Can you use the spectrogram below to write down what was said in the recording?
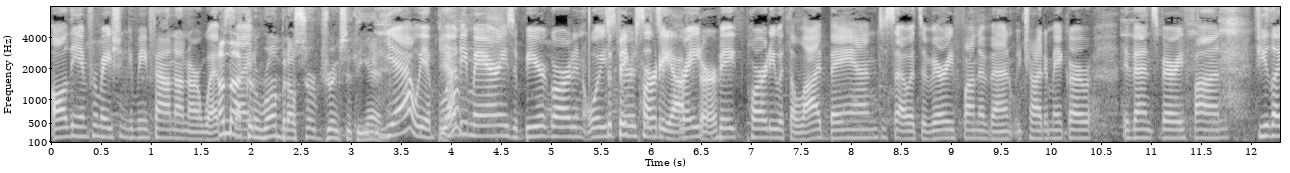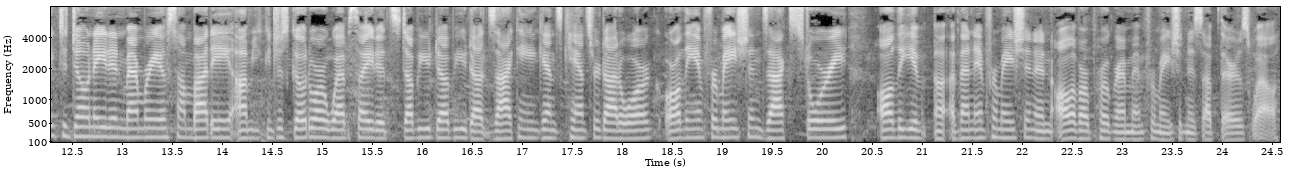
All the information can be found on our website. I'm not going to run, but I'll serve drinks at the end. Yeah, we have Bloody Yeah. Marys, a beer garden, oysters. It's a big party a great after. big party with a live band. So it's a very fun event. We try to make our events very fun. If you'd like to donate in memory of somebody, um, you can just go to our website. It's www.zachingagainstcancer.org. All the information, Zach's story, all the uh, event information, and all of our program information is up there as well.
